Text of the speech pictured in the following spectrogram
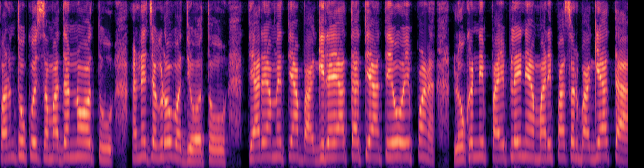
પરંતુ કોઈ સમાધાન નહોતું અને ઝઘડો વધ્યો હતો. ત્યારે અમે ત્યાં ભાગી રહ્યા હતા. ત્યાં તેઓએ પણ લોખંડની પાઇપ લઈને અમારી પાછળ ભાગ્યા હતા.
